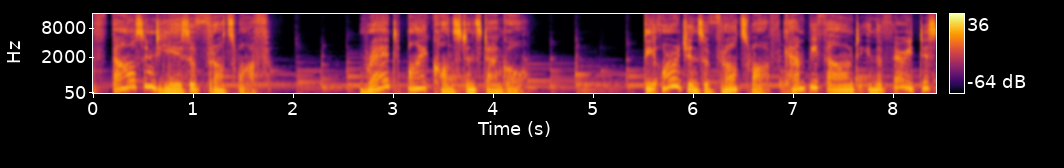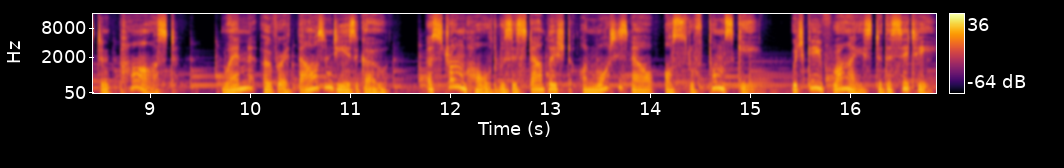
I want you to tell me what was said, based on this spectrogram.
A Thousand Years of Wrocław. Read by Constance Dangel. The origins of Wrocław can be found in the very distant past, when, over a thousand years ago, a stronghold was established on what is now Ostrów Tumski, which gave rise to the city.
